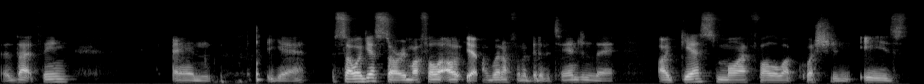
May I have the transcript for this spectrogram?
that thing and yeah. So I guess sorry, my follow. I, Yep. I went off on a bit of a tangent there. I guess my follow up question is:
